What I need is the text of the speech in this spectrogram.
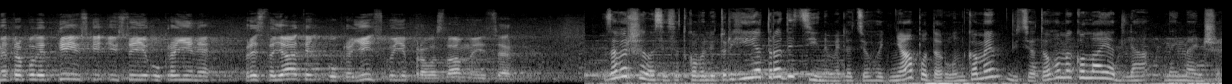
митрополит Київський і всієї України, предстоятель Української православної церкви. Завершилася святкова літургія традиційними для цього дня подарунками від святого Миколая для найменших.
